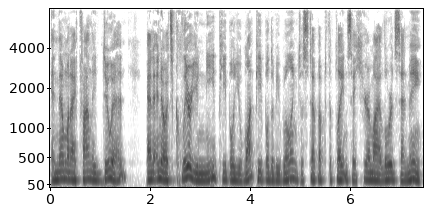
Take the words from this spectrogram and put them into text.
And then when I finally do it, and I know it's clear you need people, you want people to be willing to step up to the plate and say, Here am I, Lord, send me.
